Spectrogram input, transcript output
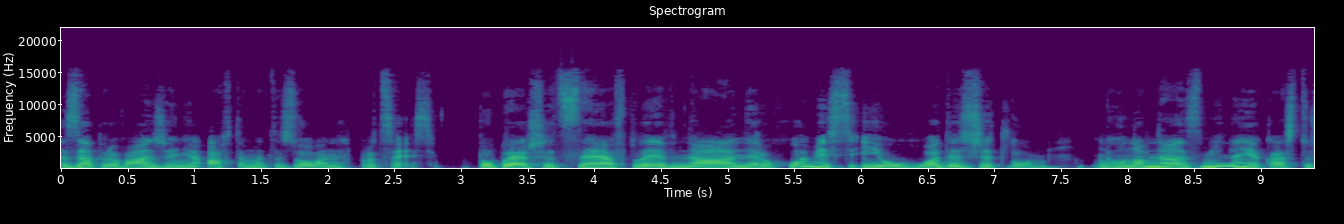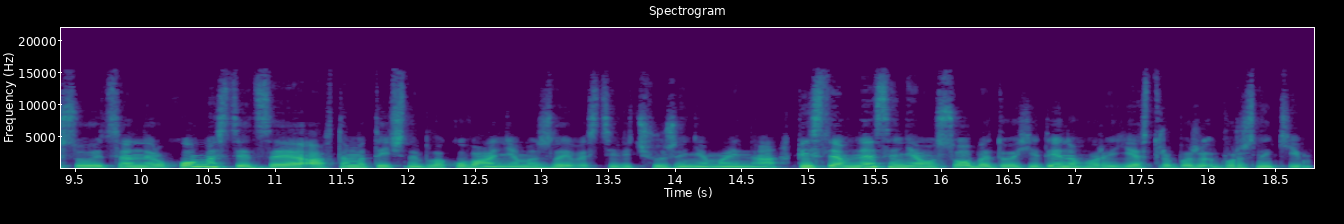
запровадження автоматизованих процесів. По-перше, це вплив на нерухомість і угоди з житлом. Головна зміна, яка стосується нерухомості, це автоматичне блокування можливості відчуження майна після внесення особи до єдиного реєстру боржників.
